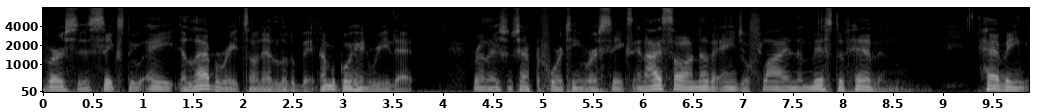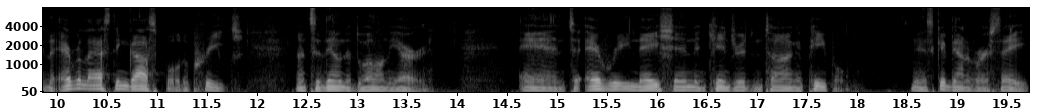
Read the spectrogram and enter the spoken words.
verses 6 through 8 elaborates on that a little bit. I'm going to go ahead and read that. Revelation chapter 14, verse 6. And I saw another angel fly in the midst of heaven, having the everlasting gospel to preach unto them that dwell on the earth, and to every nation and kindred and tongue and people. And then skip down to verse 8.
